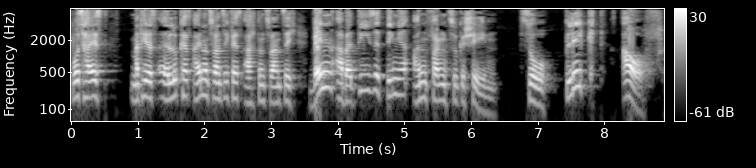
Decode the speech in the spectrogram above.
wo es heißt, Matthäus, äh, Lukas 21, Vers 28, wenn aber diese Dinge anfangen zu geschehen, so blickt auf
